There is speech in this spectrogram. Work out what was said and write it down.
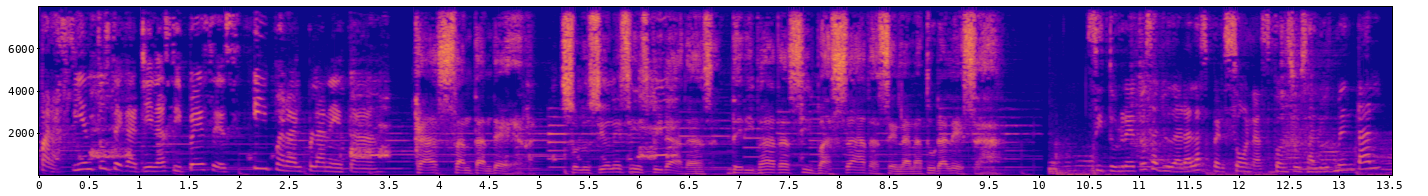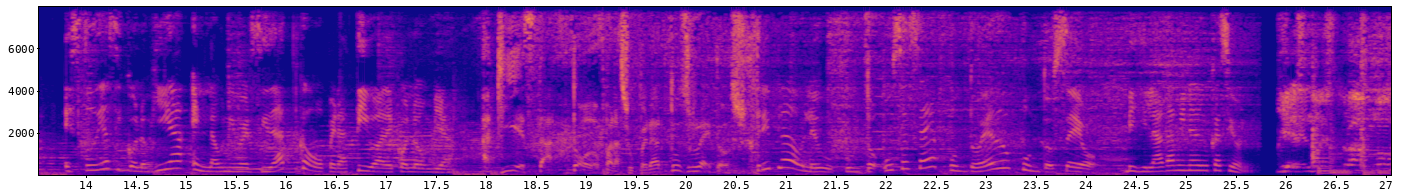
para cientos de gallinas y peces y para el planeta. CAS Santander. Soluciones inspiradas, derivadas y basadas en la naturaleza. Si tu reto es ayudar a las personas con su salud mental, estudia psicología en la Universidad Cooperativa de Colombia. Aquí está todo para superar tus retos. www.ucc.edu.co Vigilada Mineducación y es nuestro amor.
